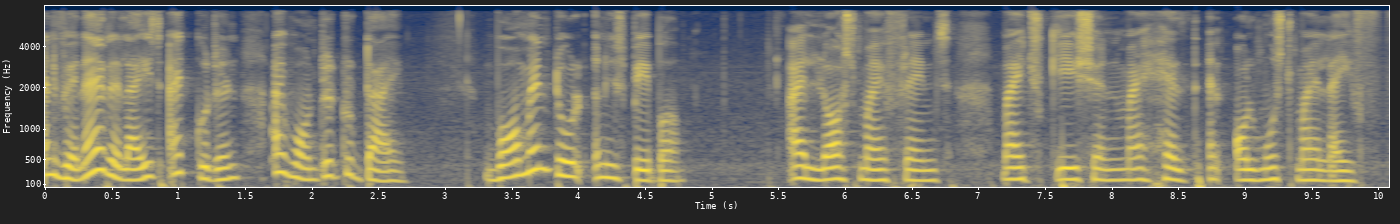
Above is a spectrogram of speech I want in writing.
and when I realized I couldn't, I wanted to die. Bowman told a newspaper, I lost my friends, my education, my health, and almost my life.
